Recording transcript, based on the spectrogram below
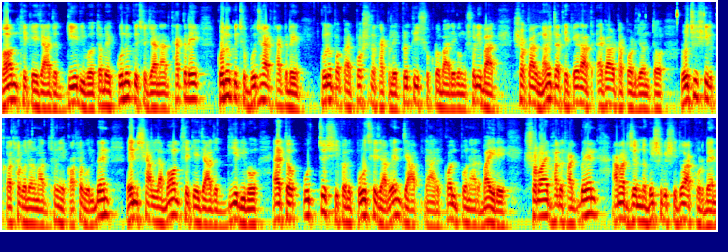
মন থেকে জাহাজত দিয়ে দিব, তবে কোনো কিছু জানার থাকলে, কোনো কিছু বুঝার থাকলে কোনো প্রকার প্রশ্ন থাকলে প্রতি শুক্রবার এবং শনিবার সকাল নয়টা থেকে রাত এগারোটা পর্যন্ত রুচিশীল কথা বলার মাধ্যমে কথা বলবেন। ইনশাল্লাহ মন থেকে যা দিয়ে দিব, এত উচ্চ শিখরে পৌঁছে যাবেন যা আপনার কল্পনার বাইরে। সবাই ভালো থাকবেন, আমার জন্য বেশি বেশি দোয়া করবেন।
